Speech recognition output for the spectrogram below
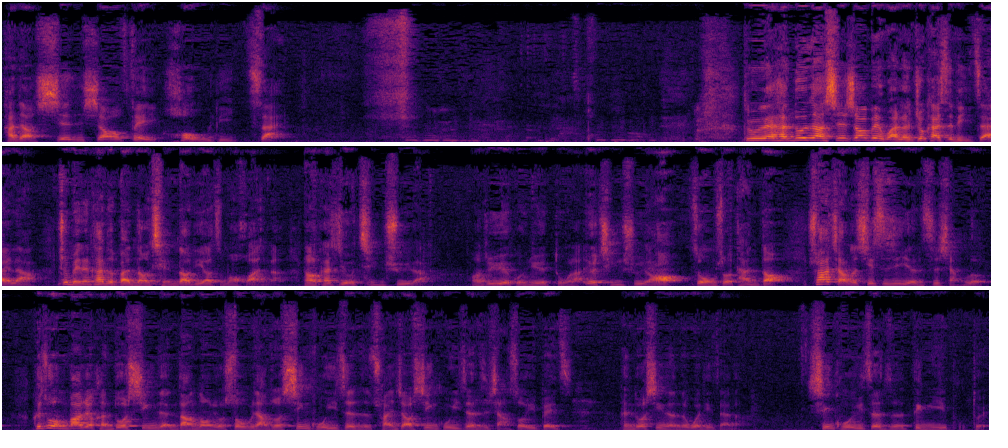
他叫先消费后理财，对不对？很多人先消费完了就开始理债啦，就每天开始烦恼钱到底要怎么还了，然后开始有情绪了。然后就越滚越多了，又情绪了哈。这我们所谈到，所以他讲的其实是延迟享乐。可是我们发觉很多新人当中，有时候我们讲说辛苦一阵子，传销辛苦一阵子，享受一辈子。很多新人的问题在哪？辛苦一阵子的定义不对。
